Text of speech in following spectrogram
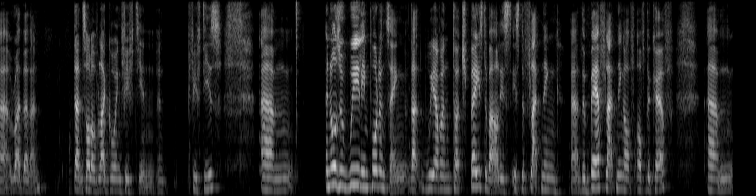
uh, rather than than sort of like going 50 and, and 50s. Um, another really important thing that we haven't touched base about is, is the flattening, uh, the bear flattening of, of the curve. Um,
